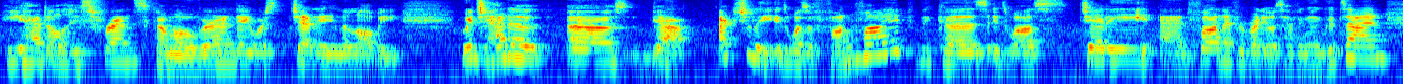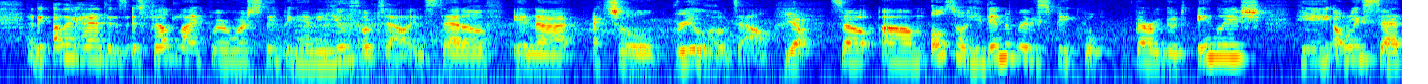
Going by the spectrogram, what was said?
he had all his friends come over and they were chatting in the lobby which had a uh, yeah actually it was a fun vibe because it was chatty and fun. Everybody was having a good time. And the other hand it felt like we were sleeping in a youth hotel instead of in an actual real hotel. Yeah. So um, also he didn't really speak very good English. He only said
